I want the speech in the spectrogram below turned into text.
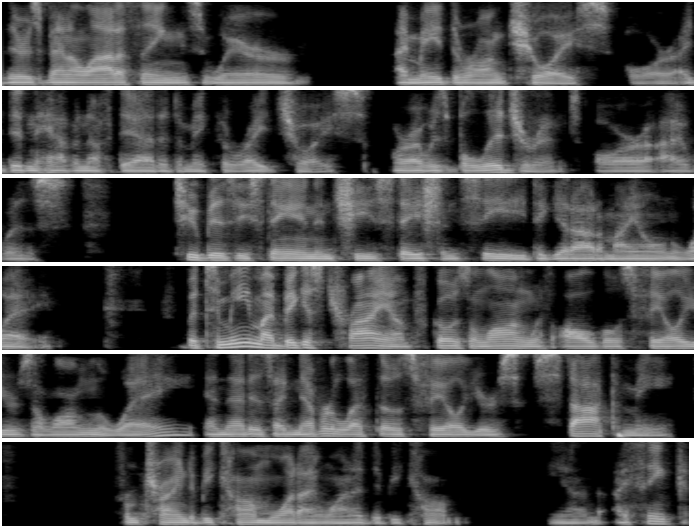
there's been a lot of things where I made the wrong choice, or I didn't have enough data to make the right choice, or I was belligerent, or I was too busy staying in cheese station C to get out of my own way. But to me, my biggest triumph goes along with all those failures along the way. And that is, I never let those failures stop me from trying to become what I wanted to become. And I think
